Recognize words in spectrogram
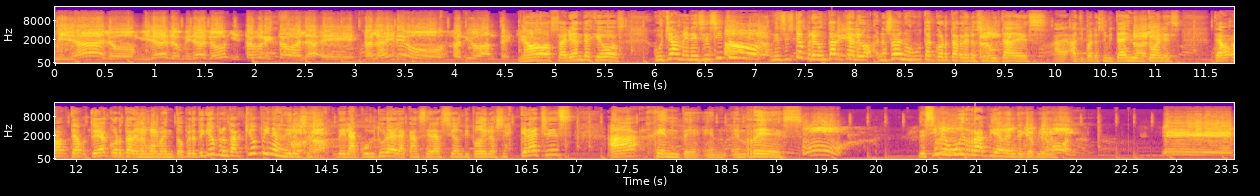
Miralo, miralo, miralo. ¿Y está conectado al, eh, ¿está al aire o salió antes que No, salió antes que vos. Escuchame, necesito, Ah, necesito preguntarte algo. A nosotros nos gusta cortarle los invitados, a, a tipo a los invitados virtuales. Te, te voy a cortar en un momento, pero te quiero preguntar, ¿qué opinas de los de la cultura de la cancelación, tipo de los scratches a gente en, en redes? Uh, Decime uh, muy rápidamente uh, qué opinas. Eh,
